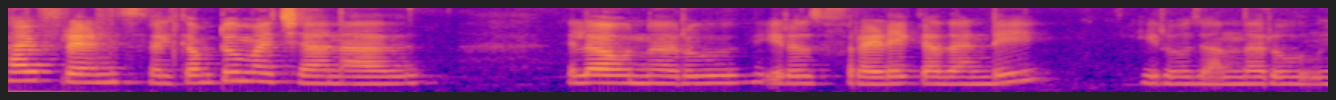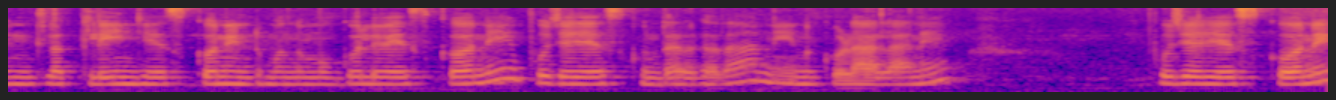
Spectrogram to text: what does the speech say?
Hi friends welcome to my channel. ఎలా ఉన్నారు? ఈరోజు ఫ్రైడే కదండి. ఈరోజు అందరూ ఇంట్లో క్లీన్ చేసుకొని ఇంటి ముందు ముగ్గులు వేసుకొని పూజ చేసుకుంటారు కదా నేను కూడా అలానే పూజ చేసుకొని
